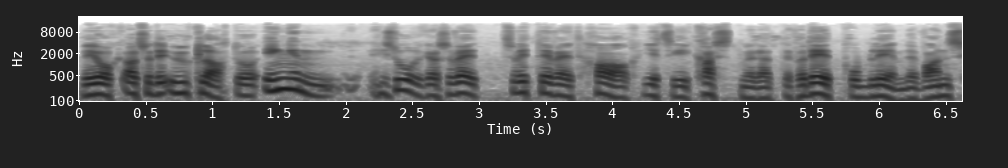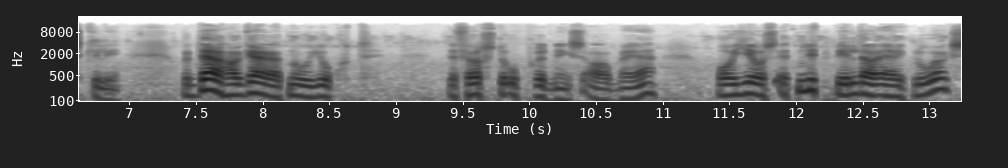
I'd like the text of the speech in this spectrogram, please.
Ved York. Altså det er uklart. Og ingen historikere så, vet, så vidt jeg vet, har gitt seg i kast med dette. For det er et problem, det er vanskelig. Og der har Gerhard nå gjort det første opprydningsarbeidet og gi oss et nytt bilde av Erik Blodøks.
